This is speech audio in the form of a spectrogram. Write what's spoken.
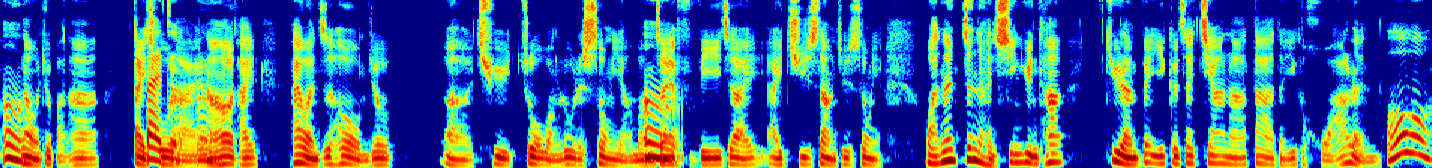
嗯，那我就把它带出来，嗯。然后拍拍完之后，我们就呃去做网络的送养嘛，在嗯。FV 在 IG 上去送养，哇，那真的很幸运，他居然被一个在加拿大的一个华人，哦，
